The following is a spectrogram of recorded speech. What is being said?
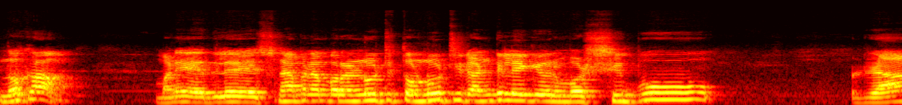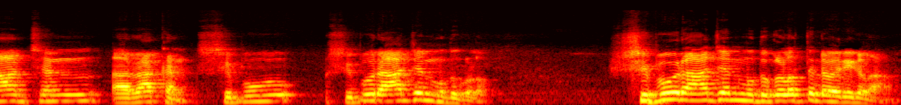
നോക്കാം. മണി ഇതിൽ സ്നാപ്പ് നമ്പർ എണ്ണൂറ്റി തൊണ്ണൂറ്റി രണ്ടിലേക്ക് വരുമ്പോൾ ഷിബു രാജൻ റാക്കൻ ഷിബു ഷിബു രാജൻ മുതുകുളം. ഷിബു രാജൻ മുതുകുളത്തിന്റെ വരികളാണ്.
